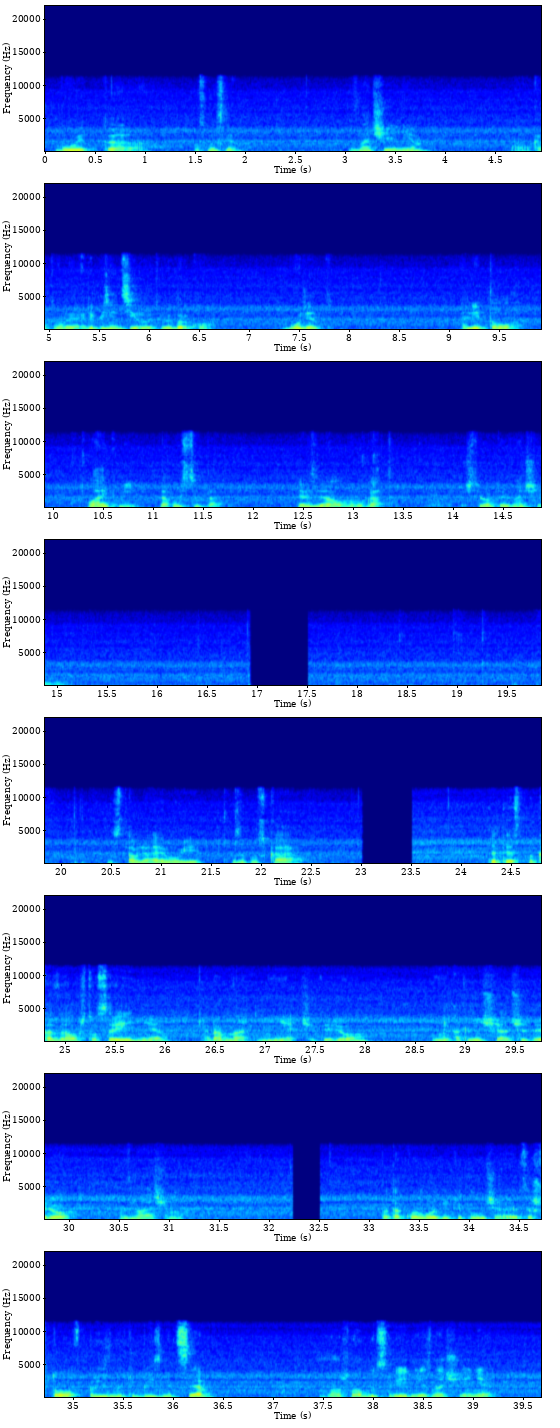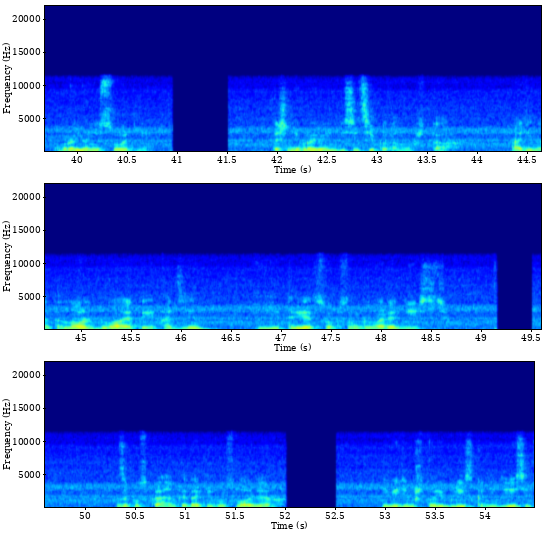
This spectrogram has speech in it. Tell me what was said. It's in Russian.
будет, э, ну, в смысле, значением, э, которое репрезентирует выборку, будет little like me. Допустим так. Я взял наугад. Четвертое значение. Вставляю его и запускаю. Т-тест показал, что средняя равна не 4 и отличие от 4 значимо. По такой логике получается, что в признаке близнеце должно быть среднее значение в районе сотни. Точнее в районе 10, потому что 1 это 0, 2 это 1 и 3 это, собственно говоря, 10. Запускаем при таких условиях. И видим, что и близко не 10,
